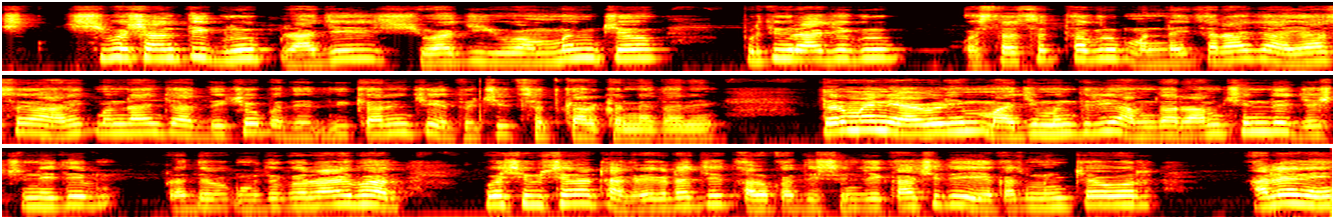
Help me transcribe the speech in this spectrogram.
शि- शिवशांती ग्रुप राजे शिवाजी युवा मंच पृथ्वीराजे ग्रुप वस्तात सत्ता ग्रुप मंडईचा राजा यासह अनेक मंडळांच्या अध्यक्ष पदाधिकाऱ्यांचे यथोचित सत्कार करण्यात आले. दरम्यान यावेळी माजी मंत्री आमदार राम शिंदे ज्येष्ठ नेते प्राध्यापक मधुकर राळभात व शिवसेना ठाकरे गटाचे तालुकाध्यक्ष संजय काशिदे एकाच मंचावर आल्याने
